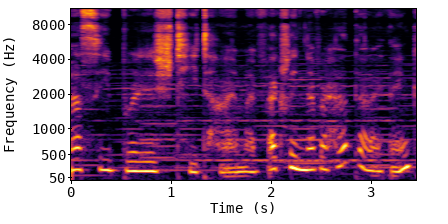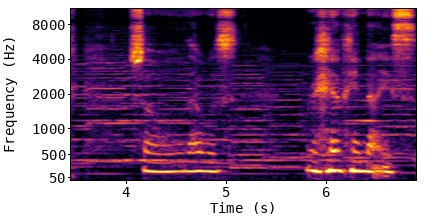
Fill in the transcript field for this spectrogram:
Classy British tea time. I've actually never had that, I think. So that was really nice.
